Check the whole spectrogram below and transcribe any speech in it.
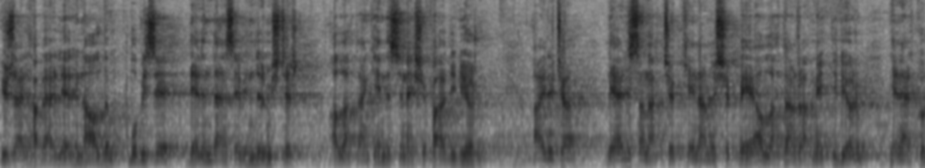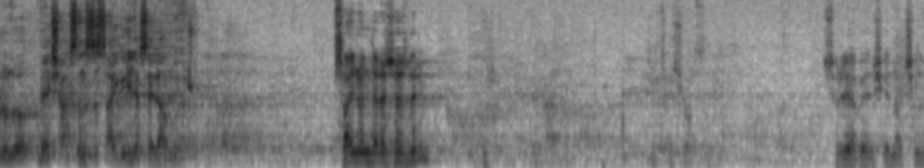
Güzel haberlerini aldım. Bu bizi derinden sevindirmiştir. Allah'tan kendisine şifa diliyorum. Ayrıca değerli sanatçı Kenan Işık Bey'e Allah'tan rahmet diliyorum. Genel kurulu ve şahsınızı saygıyla selamlıyorum. Sayın Önder'e söz vereyim. Süreyya Bey'in şeyini açayım.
